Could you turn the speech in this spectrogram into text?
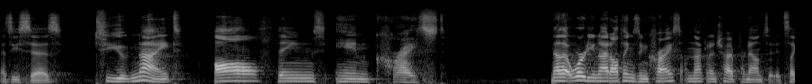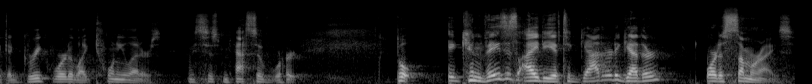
as he says, to unite all things in Christ. Now, that word, unite all things in Christ, I'm not going to try to pronounce it. It's like a Greek word of like 20 letters. It's a massive word. But it conveys this idea of to gather together or to summarize.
